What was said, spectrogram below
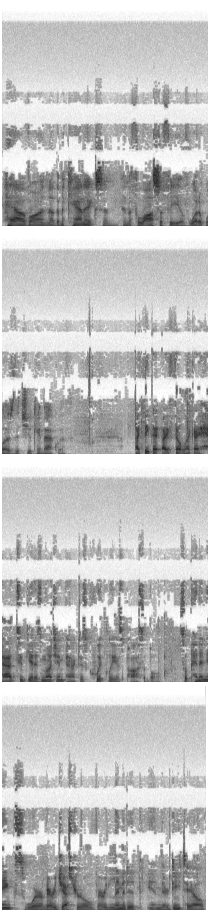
have on uh, the mechanics and, and, the philosophy of what it was that you came back with? I think I, I, felt like I had to get as much impact as quickly as possible. So pen and inks were very gestural, very limited in their detail,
